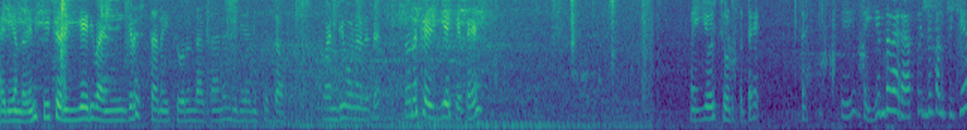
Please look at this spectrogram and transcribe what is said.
അരി ഉണ്ടോ എനിക്ക് ഈ ചെറിയ അരി ഭയങ്കര ഇഷ്ടമാണ് നെയ്ച്ചോറ് ഉണ്ടാക്കാനും ബിരിയാണിക്ക് കേട്ടോ വണ്ടി പോണ കണ്ടിട്ട് ഇതൊന്ന് കഴുകി വയ്ക്കട്ടെ നെയ്യ് ഒഴിച്ചു കൊടുക്കട്ടെ. ഈ നെയ്യ് എന്താ വരാത്തില്ല കളിപ്പിക്കുക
